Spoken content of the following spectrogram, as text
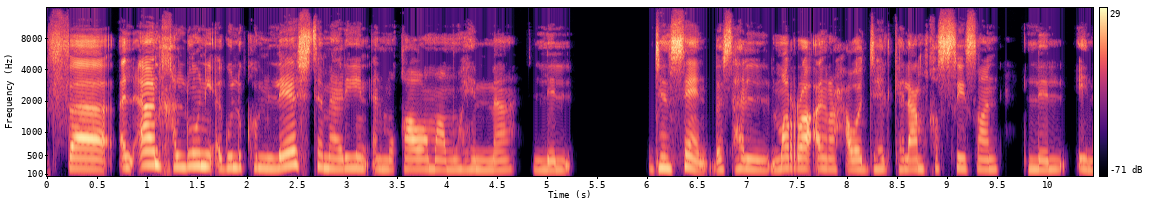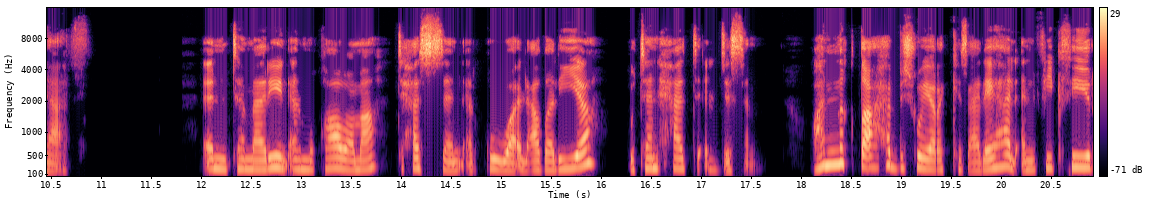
فالآن خلوني أقول لكم ليش تمارين المقاومة مهمة للجنسين. بس هالمرة أنا راح أوجه الكلام خصيصا للإناث. أن تمارين المقاومة تحسن القوة العضلية وتنحت الجسم. وهالنقطة أحب شوي أركز عليها لأن في كثير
